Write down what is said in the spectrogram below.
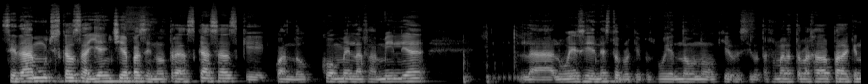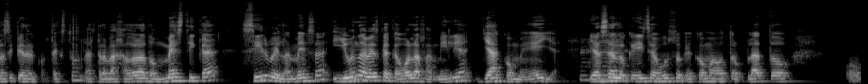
se dan muchos casos allá en Chiapas, en otras casas, que cuando come la familia, la, lo voy a decir en esto porque pues voy a, no, no quiero decir de otra forma, la trabajadora, para que no se pierda el contexto, la trabajadora doméstica sirve la mesa y una vez que acabó la familia, ya come ella, ya sea lo que dice Augusto, que coma otro plato o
